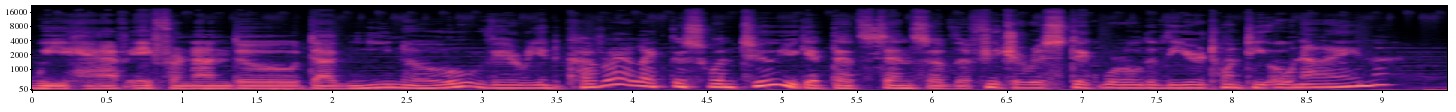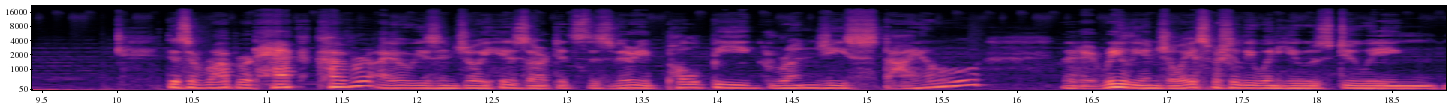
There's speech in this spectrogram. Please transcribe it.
We have a Fernando Dagnino variant cover. I like this one too. You get that sense of the futuristic world of the year 2009. There's a Robert Hack cover. I always enjoy his art. It's this very pulpy, grungy style that I really enjoy, especially when he was doing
